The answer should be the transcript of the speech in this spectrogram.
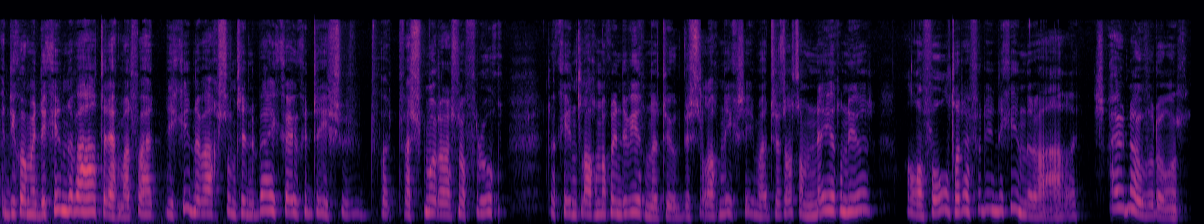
En die kwam in de kinderwagen terecht, maar die kinderwagen stond in de bijkeuken. Die, het was morgens nog vroeg. Dat kind lag nog in de wieg natuurlijk, dus er lag niks in. Maar het was om negen uur al een voltreffer in de kinderwagen. Schuin over ons.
